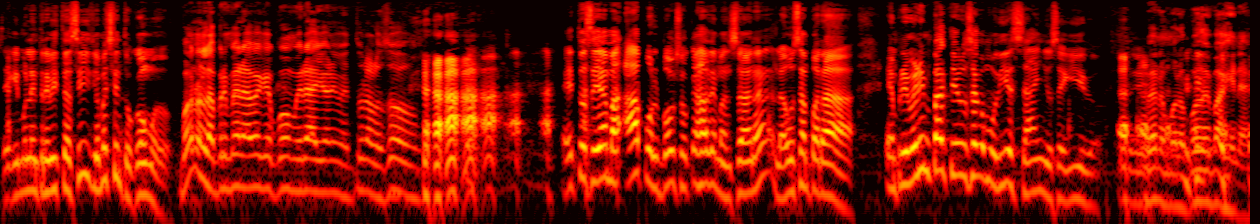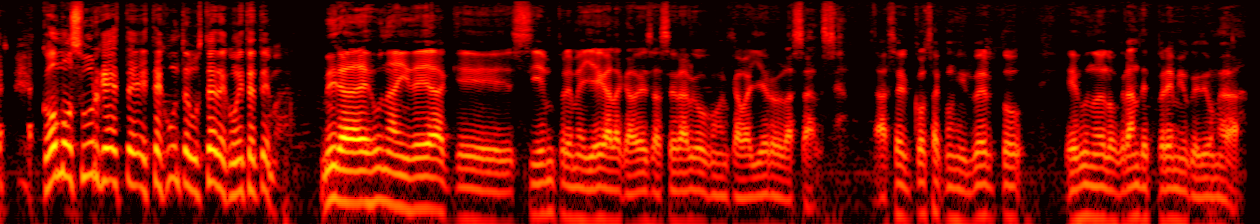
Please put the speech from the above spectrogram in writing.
Seguimos la entrevista así, yo me siento cómodo. Bueno, la primera vez que puedo mirar a Johnny Ventura a los ojos. Esto se llama Apple Box o caja de manzana. La usan para. En primer impacto, yo lo usa como 10 años seguidos. Bueno, me lo puedo imaginar. ¿Cómo surge este, este junte de ustedes con este tema? Mira, es una idea que siempre me llega a la cabeza hacer algo con el caballero de la salsa. Hacer cosas con Gilberto es uno de los grandes premios que Dios me da.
